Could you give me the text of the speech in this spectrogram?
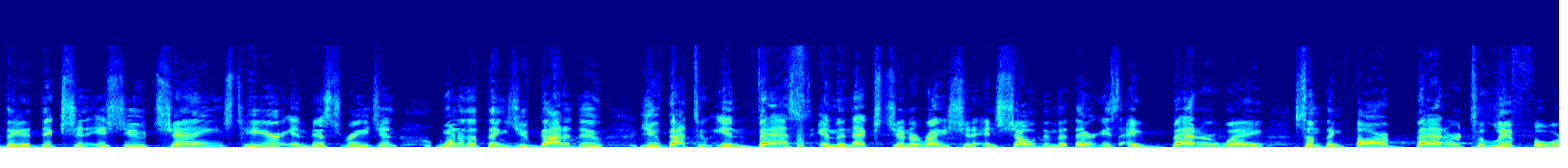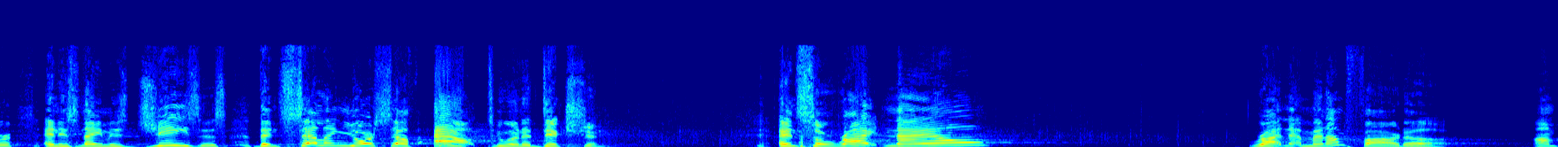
the addiction issue changed here in this region, one of the things you've got to do, you've got to invest in the next generation and show them that there is a better way, something far better to live for, and his name is Jesus, than selling yourself out to an addiction. And so, right now, right now, man, I'm fired up. I'm,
